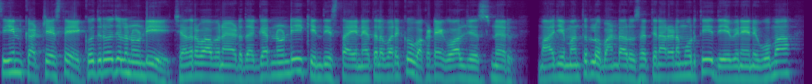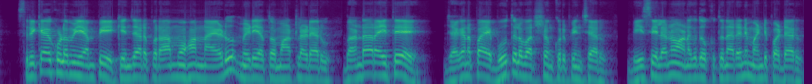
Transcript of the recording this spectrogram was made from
సీన్ కట్ చేస్తే కొద్ది రోజుల నుండి చంద్రబాబు నాయుడు దగ్గర నుండి కింది స్థాయి నేతల వరకు ఒకటే గోల్ చేస్తున్నారు. మాజీ మంత్రులు బండారు సత్యనారాయణమూర్తి దేవినేని ఉమ శ్రీకాకుళం ఎంపీ కింజారపు రామ్మోహన్ నాయుడు మీడియాతో మాట్లాడారు. బండారైతే జగన్పై భూతుల వర్షం కురిపించారు. బీసీలను అణగదొక్కుతున్నారని మండిపడ్డారు.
